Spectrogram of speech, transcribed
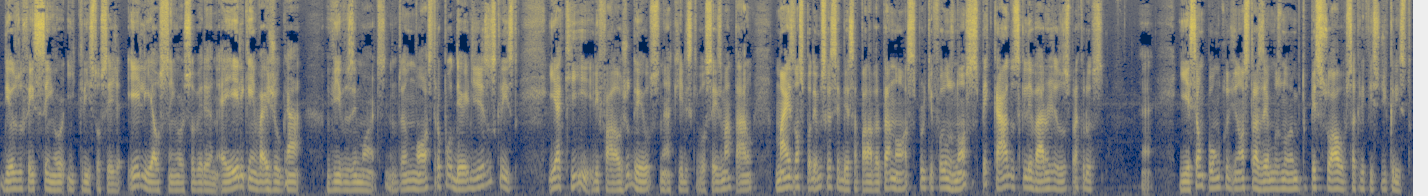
Deus o fez Senhor e Cristo, ou seja, Ele é o Senhor soberano, é Ele quem vai julgar vivos e mortos. Então mostra o poder de Jesus Cristo. E aqui ele fala aos judeus, né, aqueles que vocês mataram, mas nós podemos receber essa palavra para nós porque foram os nossos pecados que levaram Jesus para a cruz. Né? E esse é um ponto de nós trazermos no âmbito pessoal o sacrifício de Cristo.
